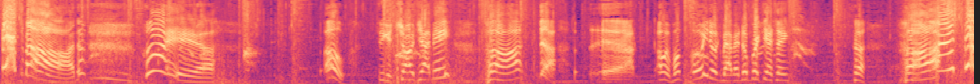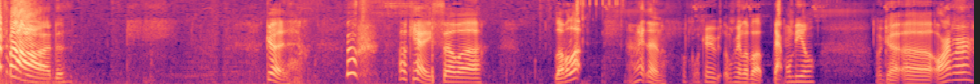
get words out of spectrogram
Batman! Hey! Oh, you can charge at me? Ah. Oh, what, what are you doing, Batman? Don't break dancing! Ah, Batman! Good. Okay, so uh, level up. All right then. Okay, we're gonna level up. Batmobile. We got uh armor,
